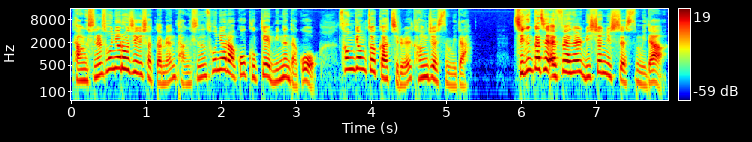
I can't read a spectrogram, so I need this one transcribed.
당신을 소녀로 지으셨다면 당신은 소녀라고 굳게 믿는다고 성경적 가치를 강조했습니다. 지금까지 FNL 미션 뉴스였습니다.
